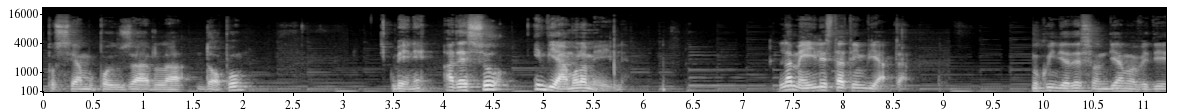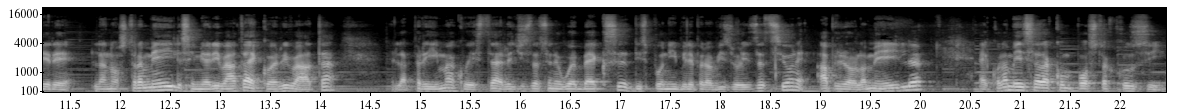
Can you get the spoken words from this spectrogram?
possiamo poi usarla dopo. Bene, adesso inviamo la mail. La mail è stata inviata. Quindi adesso andiamo a vedere la nostra mail, se mi è arrivata, ecco è arrivata la prima, questa, registrazione WebEx disponibile per la visualizzazione, aprirò la mail, ecco la mail sarà composta così.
